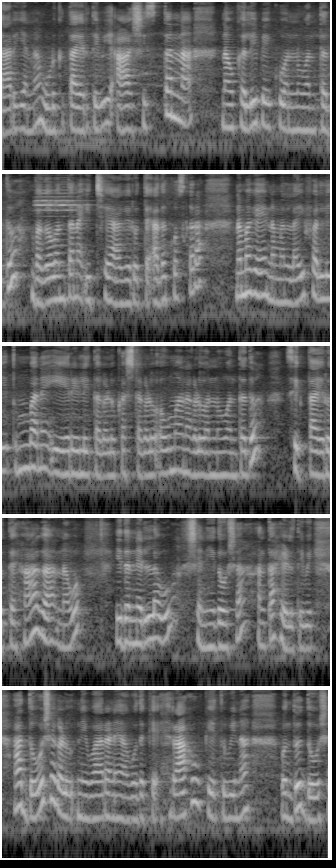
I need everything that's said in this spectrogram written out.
ದಾರಿಯನ್ನು ಹುಡುಕ್ತಾ ಇರ್ತೀವಿ. ಆ ಶಿಸ್ತನ್ನು ನಾವು ಕಲಿಬೇಕು ಅನ್ನುವಂಥದ್ದು ಭಗವಂತನ ಇಚ್ಛೆ ಆಗಿರುತ್ತೆ. ಅದಕ್ಕೋಸ್ಕರ ನಮಗೆ ನಮ್ಮ ಲೈಫಲ್ಲಿ ತುಂಬಾ ಏರಿಳಿತಗಳು, ಕಷ್ಟಗಳು, ಅವಮಾನಗಳು ಅನ್ನುವಂಥದ್ದು ಸಿಗ್ತಾ ಇರುತ್ತೆ. ಆಗ ನಾವು ಇದನ್ನೆಲ್ಲವೂ ಶನಿ ದೋಷ ಅಂತ ಹೇಳ್ತೀವಿ. ಆ ದೋಷಗಳು ನಿವಾರಣೆ ಆಗೋದಕ್ಕೆ ರಾಹು ಕೇತುವಿನ ಒಂದು ದೋಷ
